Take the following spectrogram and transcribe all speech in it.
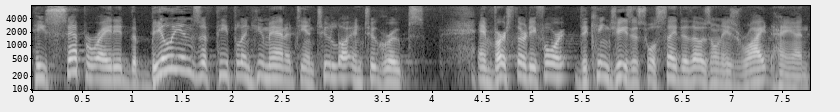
He's separated the billions of people in humanity in two, in two groups. And verse 34, the King Jesus will say to those on his right hand,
